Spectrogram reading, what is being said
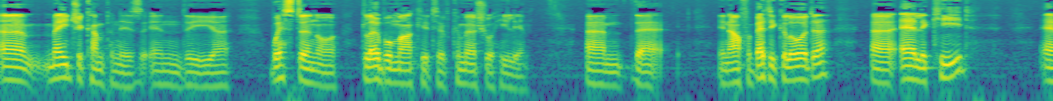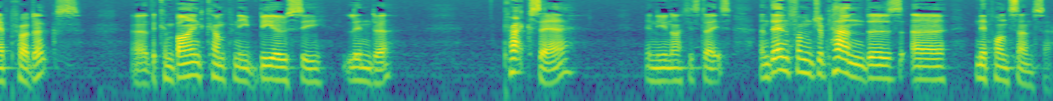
um, major companies in the uh, Western or global market of commercial helium. Um, they're in alphabetical order uh, Air Liquide, Air Products, uh, the combined company BOC Linde, Praxair in the United States, and then from Japan there's uh, Nippon Sanso.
